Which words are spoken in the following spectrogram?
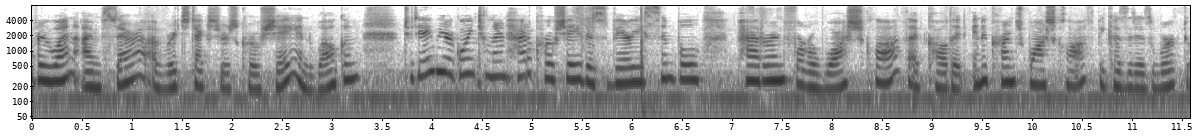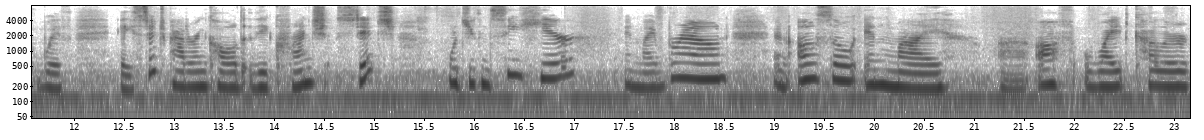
everyone, I'm Sarah of Rich Textures Crochet and welcome. Today we are going to learn how to crochet this very simple pattern for a washcloth. I've called it In a Crunch washcloth because it is worked with a stitch pattern called the Crunch Stitch, which you can see here in my brown and also in my uh, off-white color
